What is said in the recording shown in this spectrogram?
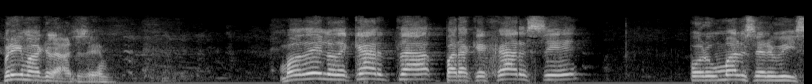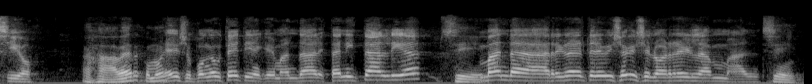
Prima clase. Modelo de carta para quejarse por un mal servicio. Ajá, a ver, ¿cómo es? Eh, Suponga usted tiene que mandar, está en Italia, Sí. manda a arreglar el televisor y se lo arreglan mal. Sí.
